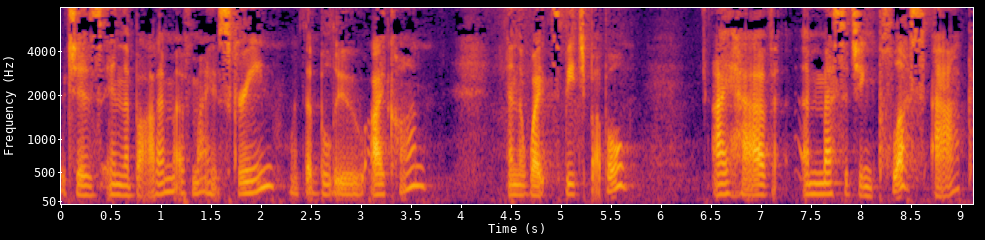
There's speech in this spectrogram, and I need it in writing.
which is in the bottom of my screen with the blue icon and the white speech bubble. I have a Messaging Plus app,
